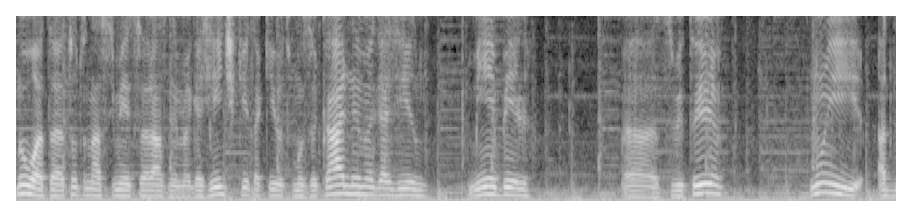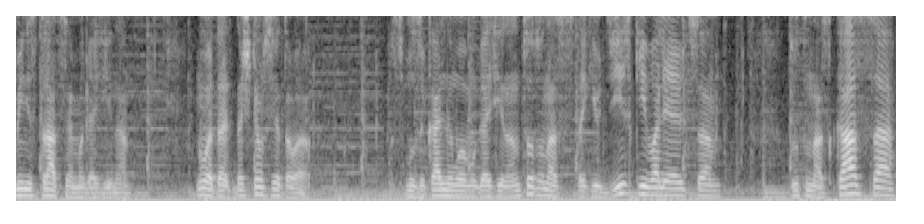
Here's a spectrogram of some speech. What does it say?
Ну вот, а, тут у нас имеются разные магазинчики, такие вот музыкальный магазин, мебель, э, цветы, ну и администрация магазина. Ну вот, начнем с этого, с музыкального магазина. Ну тут у нас такие вот диски валяются, тут у нас касса,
